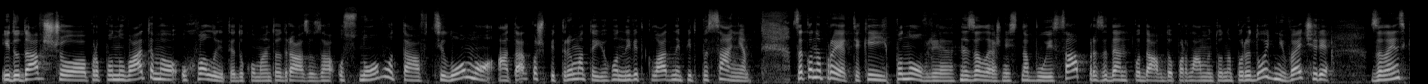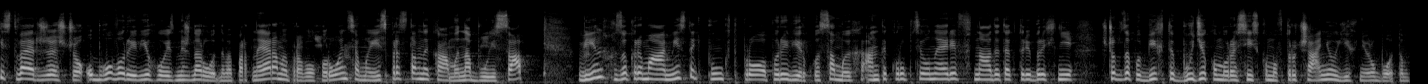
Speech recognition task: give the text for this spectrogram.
і додав, що пропонуватиме ухвалити документ одразу за основу та в цілому, а також підтримати його невідкладне підписання. Законопроєкт, який поновлює незалежність НАБУ і САП, президент подав до парламенту напередодні. Ввечері Зеленський стверджує, що обговорив його із міжнародними партнерами, правоохоронцями і з представниками НАБУ і САП. Він, зокрема, містить пункт про перевірку самих антикорупціонерів на детекторі брехні, щоб запобігти будь-якому російському втручанню у їхню роботу.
